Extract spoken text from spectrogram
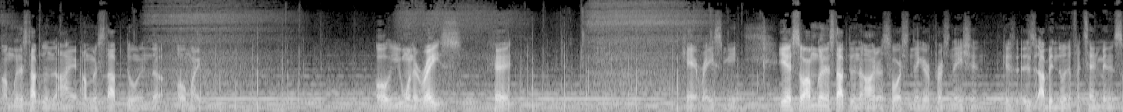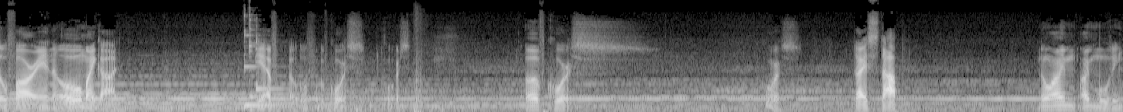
I'm gonna stop doing the iron. I'm gonna stop doing the. Oh my. Oh, you want to race? Hey, can't race me. Yeah, so I'm gonna stop doing the Arnold Schwarzenegger impersonation because I've been doing it for 10 minutes so far, and oh my god. Yeah, of, of, of course, of course, of course, of course. Did I stop? No, I'm I'm moving.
